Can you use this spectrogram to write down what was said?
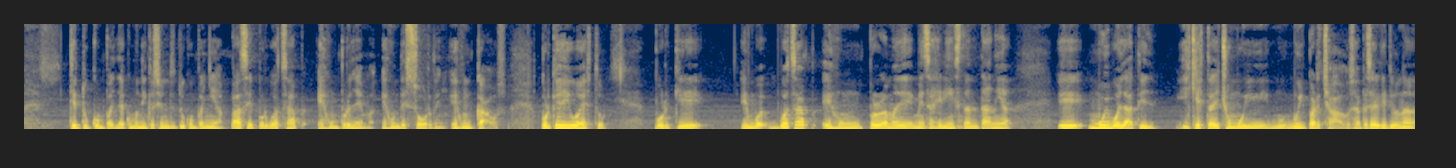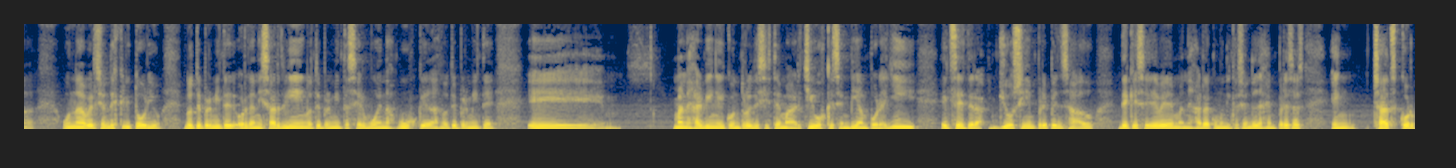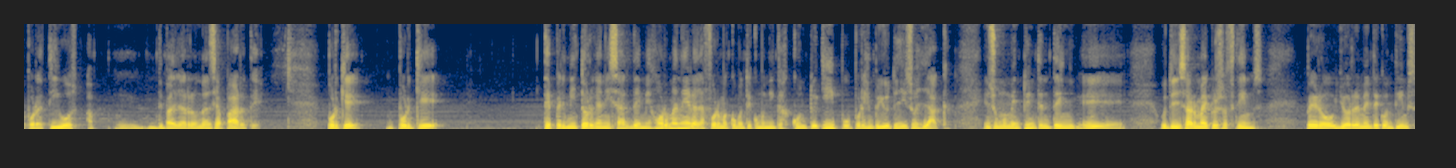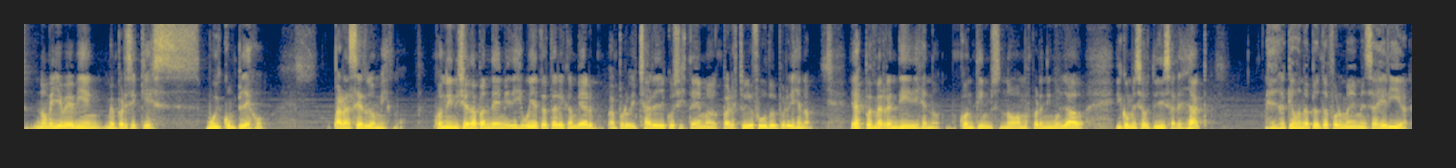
que tu, la comunicación de tu compañía pase por WhatsApp es un problema, es un desorden, es un caos. ¿Por qué digo esto? Porque en WhatsApp es un programa de mensajería instantánea eh, muy volátil y que está hecho muy, muy, muy parchado. O sea, a pesar de que tiene una una versión de escritorio no te permite organizar bien, no te permite hacer buenas búsquedas, no te permite eh, manejar bien el control del sistema de archivos que se envían por allí, etcétera. Yo siempre he pensado de que se debe manejar la comunicación de las empresas en chats corporativos, para la redundancia aparte. ¿Por qué? Porque te permite organizar de mejor manera la forma como te comunicas con tu equipo. Por ejemplo, yo utilizo Slack. En su momento intenté eh, utilizar Microsoft Teams, pero yo realmente con Teams no me llevé bien. Me parece que es muy complejo para hacer lo mismo. Cuando inició la pandemia dije voy a tratar de cambiar, aprovechar el ecosistema para estudio de fútbol, pero dije no. Y después me rendí dije no, con Teams no vamos para ningún lado y comencé a utilizar Slack. Slack es una plataforma de mensajería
